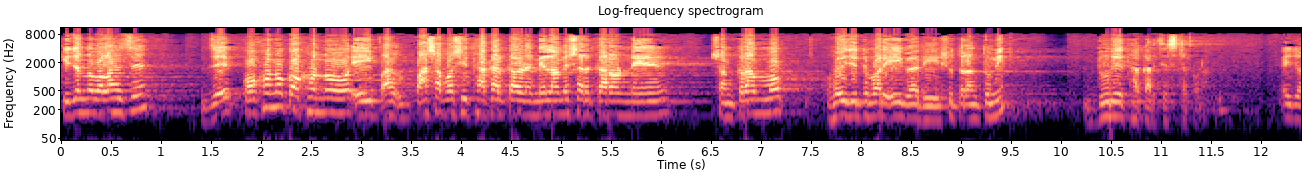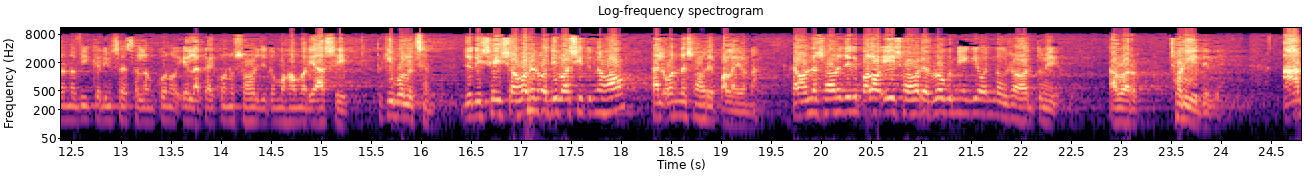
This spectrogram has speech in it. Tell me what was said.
কি জন্য বলা হয়েছে? যে কখনো কখনো এই পাশাপাশি থাকার কারণে, মেলামেশার কারণে সংক্রামক হয়ে যেতে পারে এই ব্যাধি। সুতরাং তুমি দূরে থাকার চেষ্টা করো। এই জন্য নবী করিম সাল্লাম কোন এলাকায়, কোন শহর যদি মহামারী আসে, তো কি বলেছেন? যদি সেই শহরের অধিবাসী তুমি হও, তাহলে অন্য শহরে পালাইও না। কারণ অন্য শহরে যদি পালাও, এই শহরের রোগ নিয়ে গিয়ে অন্য শহর তুমি আবার ছড়িয়ে দেবে। আর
